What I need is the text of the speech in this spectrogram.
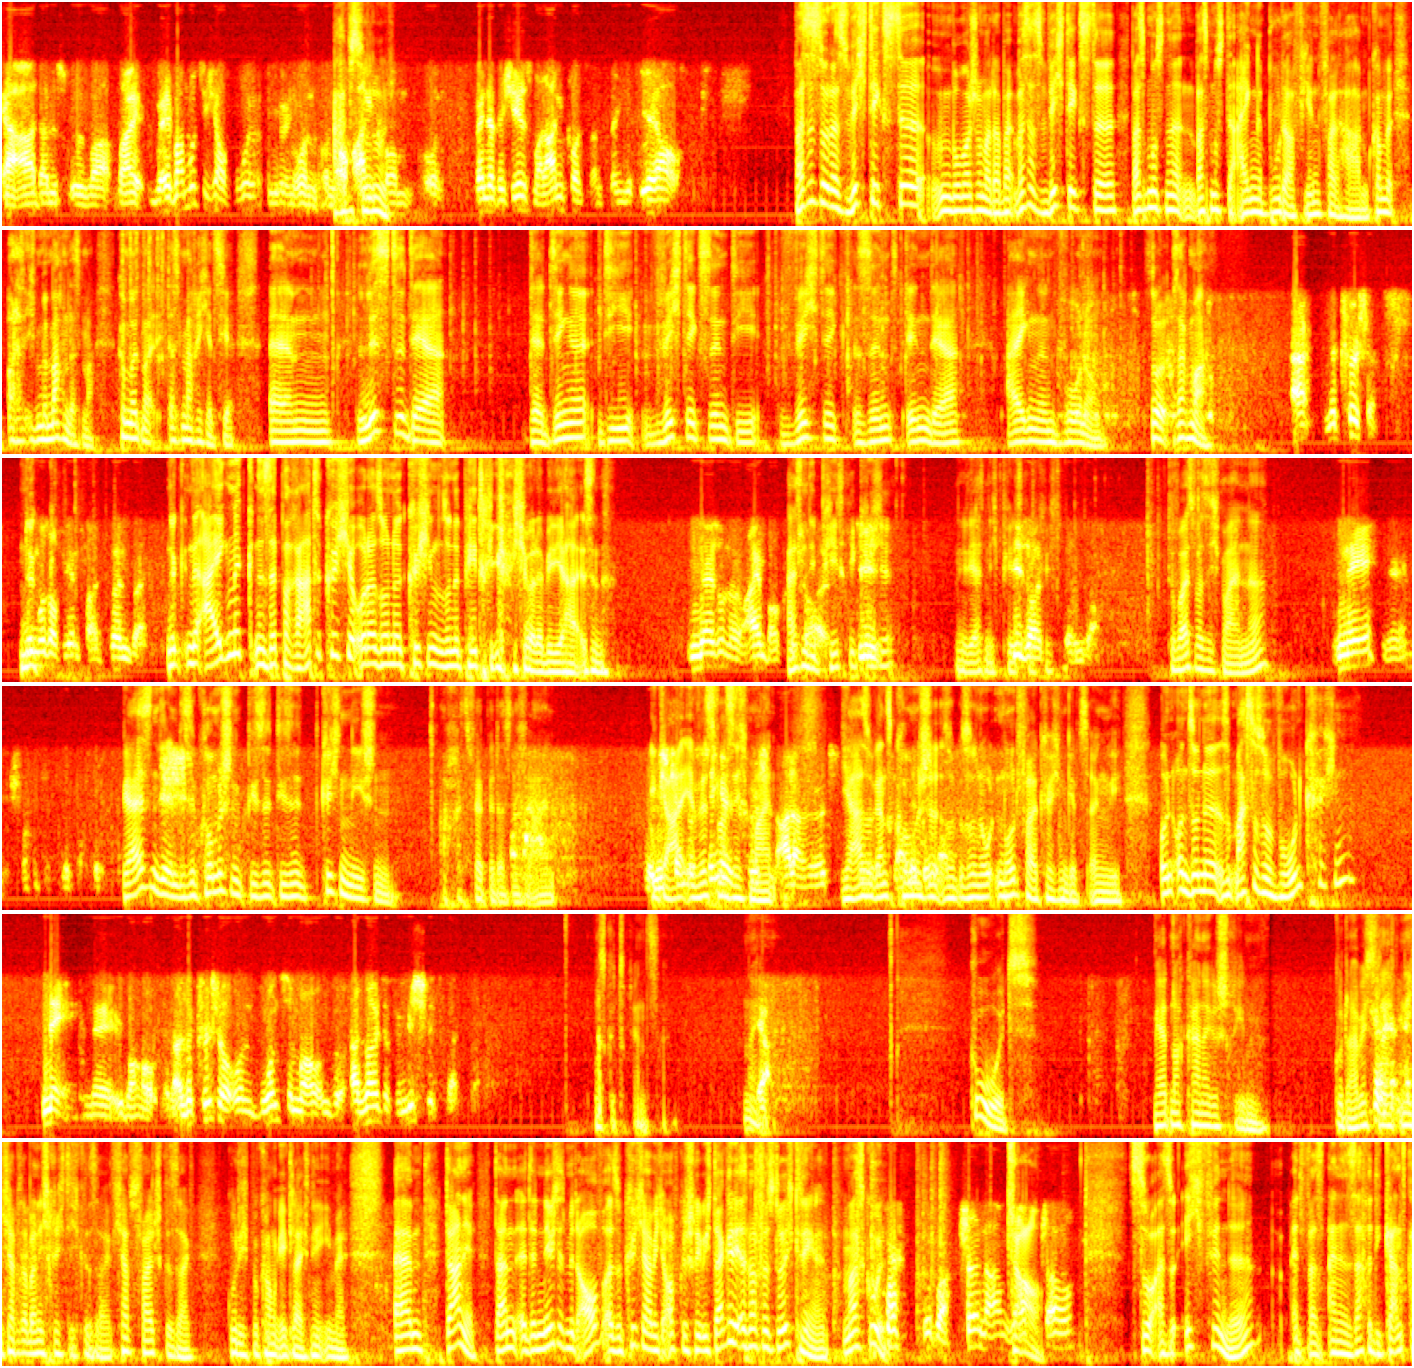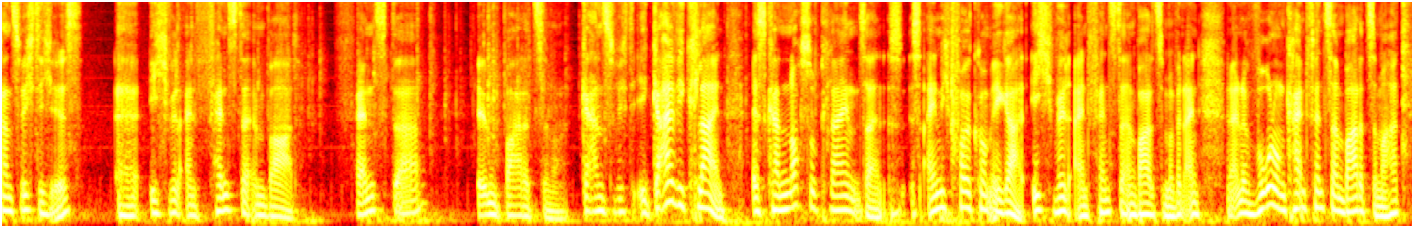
Ja, das ist wohl wahr. Weil man muss sich auch wohlfühlen und, und auch Absolut. ankommen. Und wenn du dich jedes Mal ankotzt, dann bringt es dir ja auch. Was ist so das Wichtigste, wo wir schon mal dabei, was ist das Wichtigste, was muss eine, was muss eine eigene Bude auf jeden Fall haben? Kommen wir, oh, das, ich, wir machen das mal. Kommen wir mal, das mache ich jetzt hier. Ähm, Liste der, der Dinge, die wichtig sind, die wichtig sind in der eigenen Wohnung. So, sag mal. Ah, eine Küche. Die Ne- muss auf jeden Fall drin sein. Eine, eine eigene, eine separate Küche oder so eine Küchen, so eine Petri-Küche oder wie die heißen? Ne, so eine Einbauküche. Heißen die halt. Petri-Küche? Nee, die heißt nicht Die, die soll Petri-Küche. drin sein. Du weißt, was ich meine, ne? Nee, nee, ich weiß nicht. Wie heißen die denn, diese komischen, diese, diese Küchennischen? Ach, jetzt fällt mir das nicht ein. Egal, ihr wisst, was ich meine. Ja, so ganz komische, so, so Not Notfallküchen gibt's irgendwie. Und, und so eine, magst du so Wohnküchen? Nee, nee, überhaupt nicht. Also Küche und Wohnzimmer und so. Also sollte für mich getrennt sein. Muss getrennt sein. Naja. Ja. Gut. Mir hat noch keiner geschrieben. Gut, dann habe ich es vielleicht, nee, ich habe es aber nicht richtig gesagt. Ich habe es falsch gesagt. Gut, ich bekomme eh gleich eine E-Mail. Ähm, Daniel, dann, äh, dann nehme ich das mit auf. Also Küche habe ich aufgeschrieben. Ich danke dir erstmal fürs Durchklingeln. Mach's gut. Super. Schönen Abend. Ciao. Ciao. So, also ich finde, etwas, eine Sache, die ganz, ganz wichtig ist, äh, ich will ein Fenster im Bad. Fenster im Badezimmer. Ganz wichtig, egal wie klein. Es kann noch so klein sein. Es ist eigentlich vollkommen egal. Ich will ein Fenster im Badezimmer. Wenn, ein, wenn eine Wohnung kein Fenster im Badezimmer hat,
